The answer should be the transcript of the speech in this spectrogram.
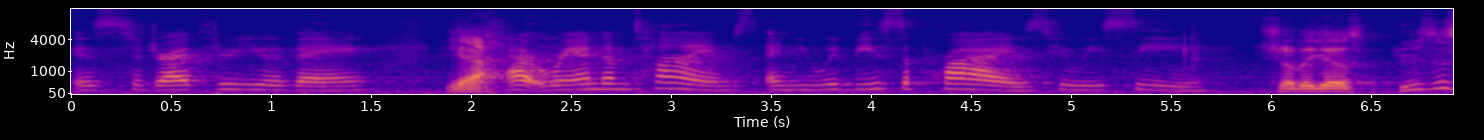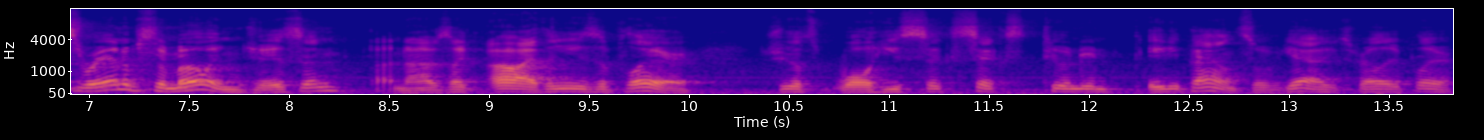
is to drive through U of A Yeah. at random times, and you would be surprised who we see. Shelby goes, Who's this random Samoan, Jason? And I was like, Oh, I think he's a player. She goes, Well, he's 6'6, 280 pounds. So, yeah, he's probably a player.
